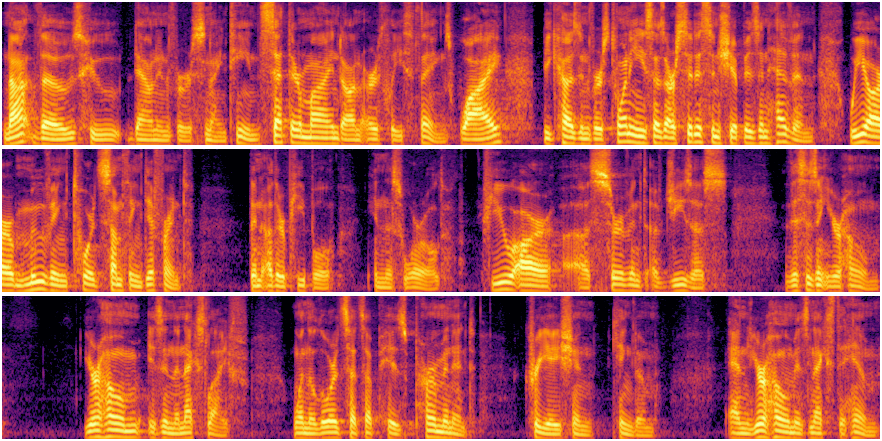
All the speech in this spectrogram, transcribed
not those who, down in verse 19, set their mind on earthly things. Why? Because in verse 20, he says, Our citizenship is in heaven. We are moving towards something different than other people in this world. If you are a servant of Jesus, this isn't your home. Your home is in the next life when the Lord sets up his permanent creation kingdom, and your home is next to him.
